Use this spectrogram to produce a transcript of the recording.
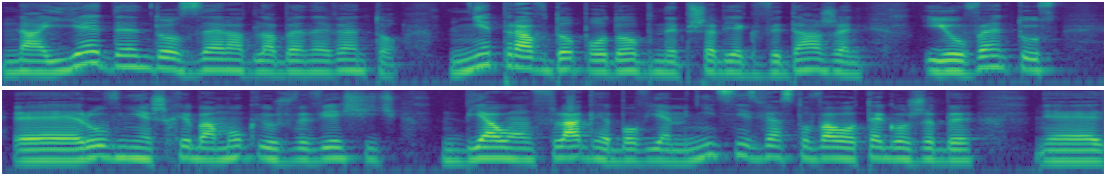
na 1 do 0 dla Benevento. Nieprawdopodobny przebieg wydarzeń i Juventus e, również chyba mógł mógł już wywiesić białą flagę, bowiem nic nie zwiastowało tego, żeby e,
